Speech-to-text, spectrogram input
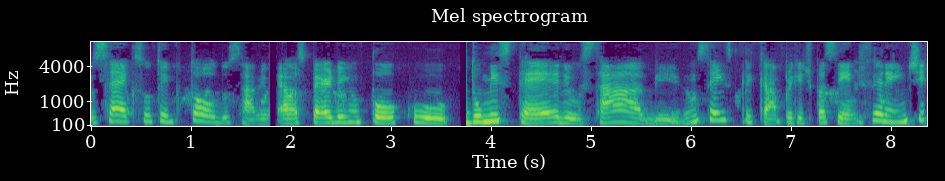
sexo o tempo todo, sabe? Elas perdem um pouco do mistério, sabe? Não sei explicar, porque, tipo assim, é diferente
